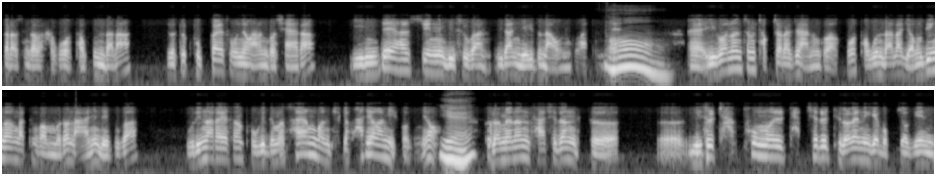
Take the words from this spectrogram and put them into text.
거라고 생각을 하고 더군다나 이것을 국가에서 운영하는 것이 아니라 임대할 수 있는 미술관이라는 얘기도 나오는 것 같은데 오. 예, 이거는 좀 적절하지 않은 것 같고 더군다나 영빈관 같은 건물은 안이 내부가 우리나라에서는 보게 되면 서양 건축의 화려함이 있거든요. 예. 그러면은 사실은 그, 그 미술 작품을 자체를 드러내는 게 목적인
